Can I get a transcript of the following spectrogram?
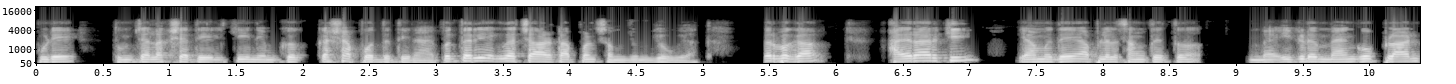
पुढे तुमच्या लक्षात येईल की नेमकं कशा पद्धतीने आहे. पण तरी एकदा चार्ट आपण समजून घेऊयात. तर बघा हायरार्की यामध्ये आपल्याला सांगता येतं इकडे मँगो प्लांट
